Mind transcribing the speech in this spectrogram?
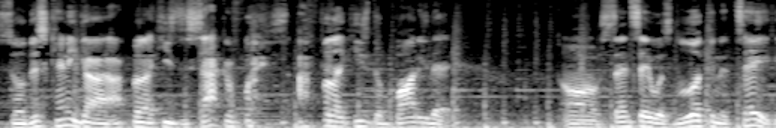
So this Kenny guy, I feel like he's the sacrifice. I feel like he's the body that um, Sensei was looking to take.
